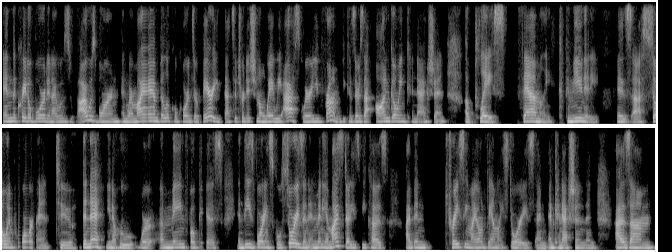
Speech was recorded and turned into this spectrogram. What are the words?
in the cradle board and i was i was born and where my umbilical cords are buried that's a traditional way we ask where are you from because there's that ongoing connection of place family community is uh, so important to Dene, you know, who were a main focus in these boarding school stories and in many of my studies because I've been tracing my own family stories and, and connection. And as um,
